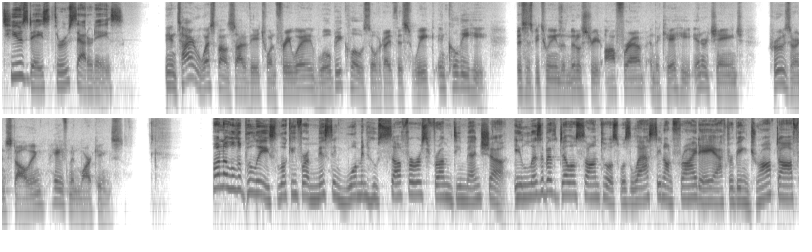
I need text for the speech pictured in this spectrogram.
Tuesdays through Saturdays. The entire westbound side of the H1 freeway will be closed overnight this week in Kalihi. This is between the Middle Street off-ramp and the Keehi interchange. Crews are installing pavement markings. Honolulu police looking for a missing woman who suffers from dementia. Elizabeth De Los Santos was last seen on Friday after being dropped off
